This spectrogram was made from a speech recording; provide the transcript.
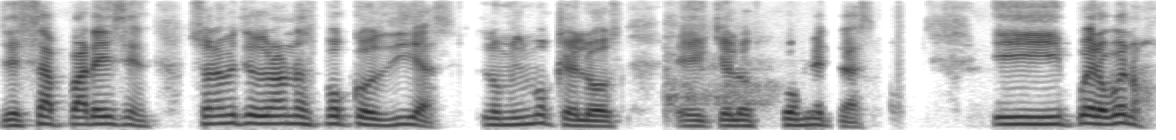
desaparecen, solamente duran unos pocos días, lo mismo que los, eh, que los cometas. Y, pero bueno,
